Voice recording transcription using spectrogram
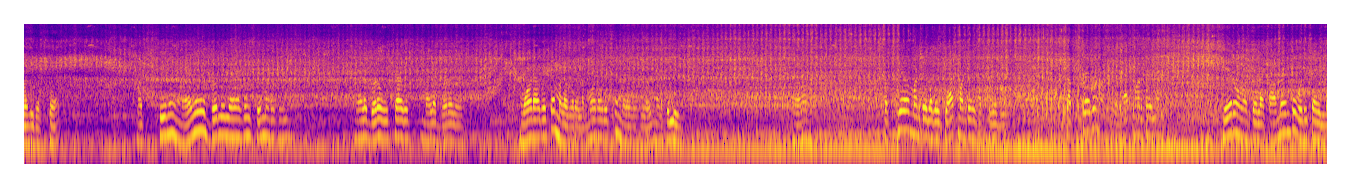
ಬಂದಿದ್ದು ಅಷ್ಟೇ. ಮತ್ತೇನು ಮಳೆನೇ ಬರಲಿಲ್ಲ ಗೈಸ್ ಏನು ಮಾಡೋದು. ಮಳೆ ಬರೋ ಊಟ ಆಗುತ್ತೆ, ಮಳೆ ಬರೋದು. ಮೋಡ ಆಗುತ್ತೆ, ಮಳೆ ಬರಲ್ಲ. ಮೋಡ ಆಗುತ್ತೆ, ಮಳೆ ಬರಲ್ಲ. ಏನು ಮಾಡ್ಕೊಳ್ಳಿ ಸಬ್ಸ್ಕ್ರೈಬ್ ಮಾಡ್ತಾ ಇಲ್ಲ ಗೈಸ್ ಯಾಕೆ ಮಾಡ್ತಾ ಇಲ್ಲ ಸಬ್ಸ್ಕ್ರೈಬ್ ಸಬ್ಸ್ಕ್ರೈಬೇ ಯಾಕೆ ಮಾಡ್ತಾ ಇಲ್ಲ? ಶೇರು ಮಾಡ್ತಾ ಇಲ್ಲ ಕಾಮೆಂಟು ಹೊಡಿತಾ ಇಲ್ಲ.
